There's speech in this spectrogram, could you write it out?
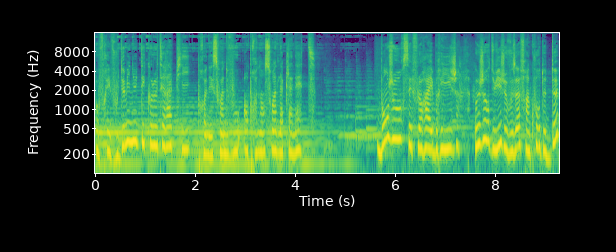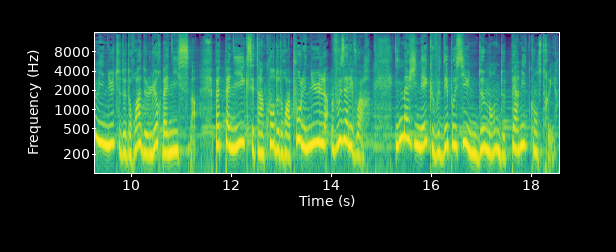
Offrez-vous deux minutes d'écolothérapie. Prenez soin de vous en prenant soin de la planète. Bonjour, c'est Flora et Brige. Aujourd'hui, je vous offre un cours de deux minutes de droit de l'urbanisme. Pas de panique, c'est un cours de droit pour les nuls, vous allez voir. Imaginez que vous déposiez une demande de permis de construire.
